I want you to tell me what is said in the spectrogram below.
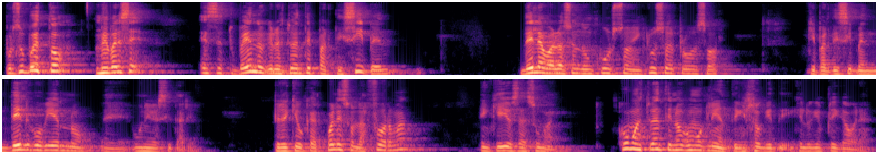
Por supuesto, me parece es estupendo que los estudiantes participen de la evaluación de un curso, incluso del profesor, que participen del gobierno eh, universitario. Pero hay que buscar cuáles son las formas en que ellos se asuman como estudiante y no como cliente, que es lo que, que es lo que implica ahora.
